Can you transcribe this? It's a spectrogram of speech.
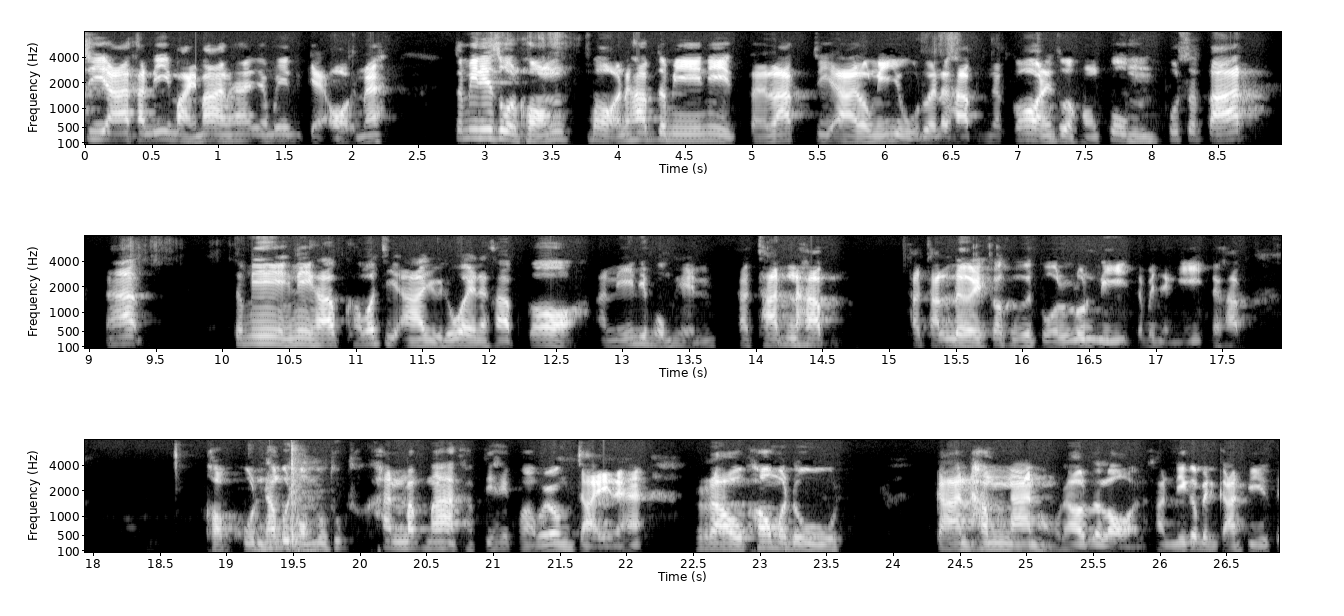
GR คันนี้ใหม่มากนะฮะยังไม่แกะออกเห็นไหมจะมีในส่วนของเบาะนะครับจะมีนี่สัญลักษณ์ GR ตรงนี้อยู่ด้วยนะครับแล้วก็ในส่วนของปุ่มพุชสตาร์ทนะครับจะมีนี่ครับคำว่า GR อยู่ด้วยนะครับ ก็อันนี้ที่ผมเห็นชัดๆนะครับชัดๆเลยก็คือตัวรุ่นนี้จะเป็นอย่างนี้นะครับ ขอบคุณท่านผู้ชมทุกๆท่านมากๆ ครับที่ให้ความไว้วางใจนะฮะเราเข้ามาดู การทำงานของเราตลอดคันนี้ก็เป็นการพรีเซ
